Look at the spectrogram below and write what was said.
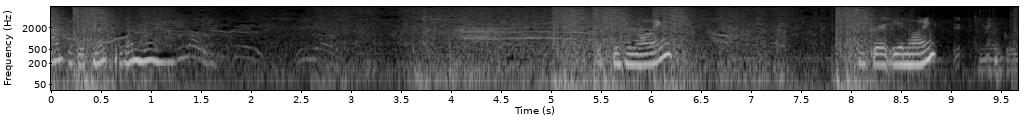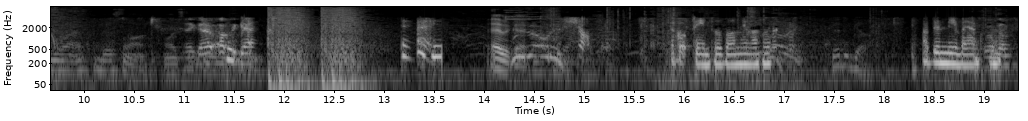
I'm just a smoker, don't. This is annoying. This is greatly annoying. There you go, up again. There we go. Shot me. I got pain pills on me, luckily. I didn't need by accident. Welcome.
